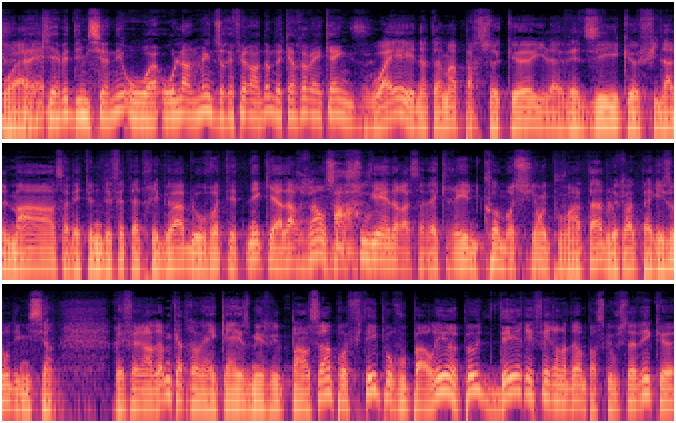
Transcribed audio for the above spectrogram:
euh, qui avait démissionné au, euh, au, lendemain du référendum de 95. Ouais, et notamment parce que il avait dit que finalement ça va être une défaite attribuable au vote ethnique et à l'argent, on s'en bah. souviendra. Ça va créer une commotion épouvantable. Le Jacques Parizeau démissionne. Référendum 95, mais j'ai pensé en profiter pour vous parler un peu des référendums, parce que vous savez que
